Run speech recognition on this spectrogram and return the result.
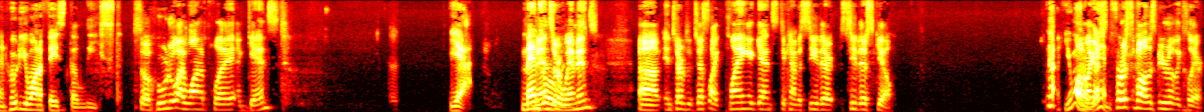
and who do you want to face the least? So who do I want to play against? Yeah, men's, men's, or, women's? women's, um, in terms of just like playing against to kind of see their see their skill. You Oh want my to gosh! win. First of all, let's be really clear.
